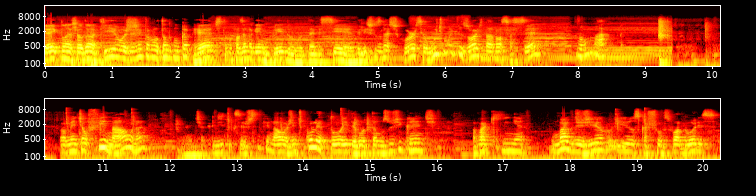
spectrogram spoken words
E aí, Clã Sheldon aqui. Hoje a gente tá voltando com Cuphead. Estamos fazendo a gameplay do DLC Delicious Last Course. É o último episódio da nossa série. Vamos lá. Realmente é o final, né? A gente acredita que seja o final. A gente coletou e derrotamos o gigante, a vaquinha, o mago de gelo e os cachorros voadores.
